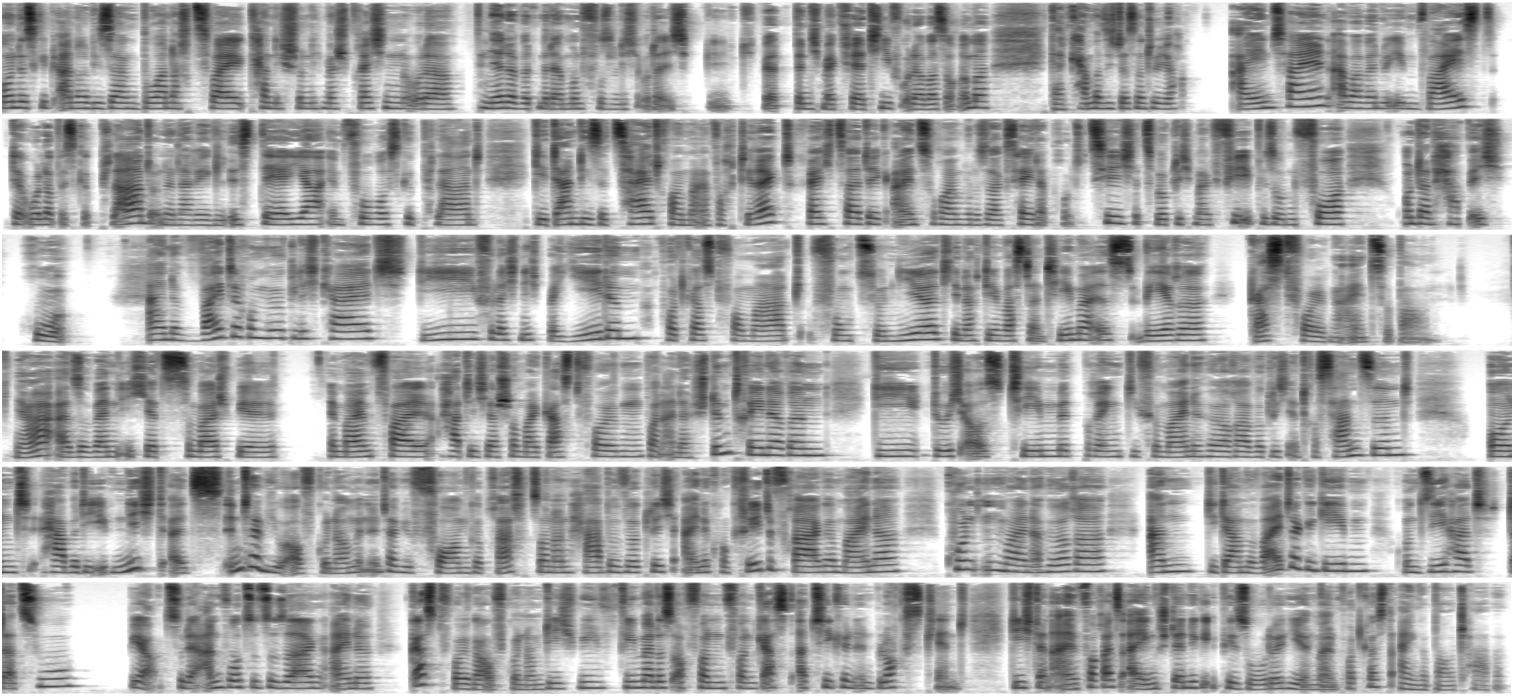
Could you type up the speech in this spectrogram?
Und es gibt andere, die sagen, boah, nach zwei kann ich schon nicht mehr sprechen oder ne, da wird mir der Mund fusselig oder ich, ich werd, bin nicht mehr kreativ oder was auch immer. Dann kann man sich das natürlich auch einteilen, aber wenn du eben weißt, der Urlaub ist geplant und in der Regel ist der ja im Voraus geplant, dir dann diese Zeiträume einfach direkt rechtzeitig einzuräumen, wo du sagst, hey, da produziere ich jetzt wirklich mal vier Episoden vor und dann habe ich Ruhe. Eine weitere Möglichkeit, die vielleicht nicht bei jedem Podcast-Format funktioniert, je nachdem, was dein Thema ist, wäre Gastfolgen einzubauen. Ja, also wenn ich jetzt zum Beispiel in meinem Fall hatte ich ja schon mal Gastfolgen von einer Stimmtrainerin, die durchaus Themen mitbringt, die für meine Hörer wirklich interessant sind und habe die eben nicht als Interview aufgenommen, in Interviewform gebracht, sondern habe wirklich eine konkrete Frage meiner Kunden, meiner Hörer an die Dame weitergegeben und sie hat dazu, ja, zu der Antwort sozusagen eine Gastfolge aufgenommen, die ich, wie, wie man das auch von, von Gastartikeln in Blogs kennt, die ich dann einfach als eigenständige Episode hier in meinen Podcast eingebaut habe.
